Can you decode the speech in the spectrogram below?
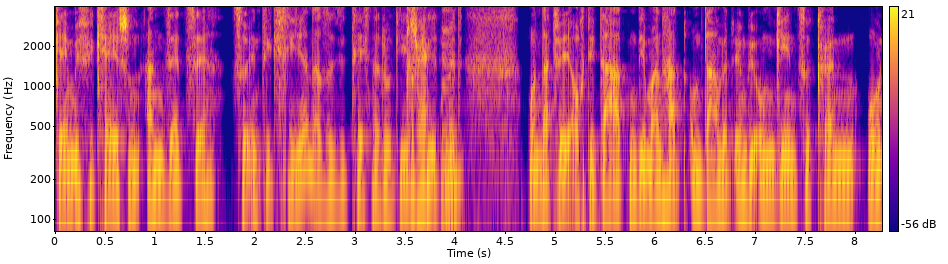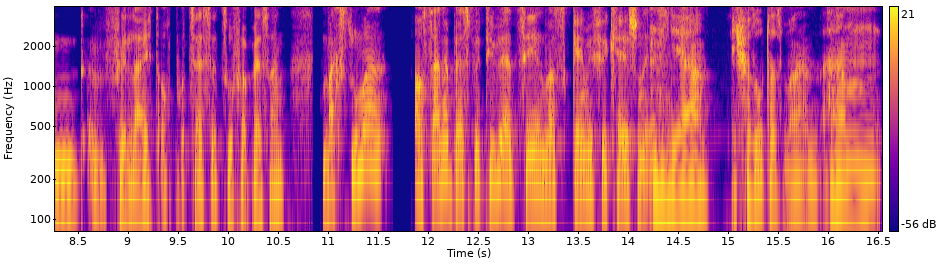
Gamification-Ansätze zu integrieren. Also die Technologie Okay, spielt mit und natürlich auch die Daten, die man hat, um damit irgendwie umgehen zu können und äh, vielleicht auch Prozesse zu verbessern. Magst du mal aus deiner Perspektive erzählen, was Gamification ist? Ja, ich versuche das mal. Ähm,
